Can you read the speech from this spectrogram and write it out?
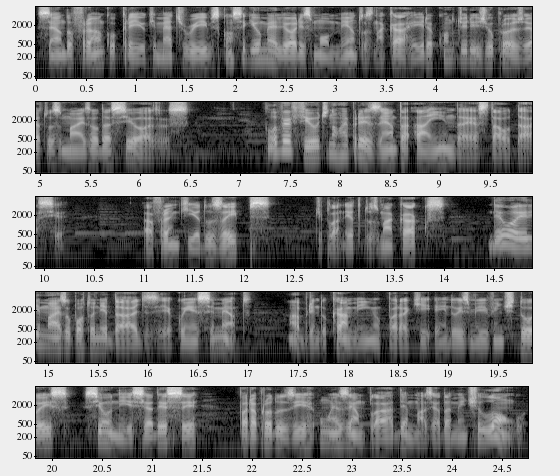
Sendo franco, creio que Matt Reeves conseguiu melhores momentos na carreira quando dirigiu projetos mais audaciosos. Cloverfield não representa ainda esta audácia. A franquia dos Apes, de Planeta dos Macacos, deu a ele mais oportunidades e reconhecimento, abrindo caminho para que em 2022 se unisse a DC para produzir um exemplar demasiadamente longo,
